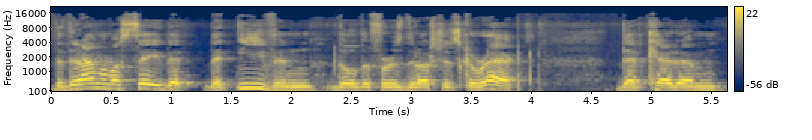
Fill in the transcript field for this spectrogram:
the drama must say that, that even though the first Drasha is correct, that Kerem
